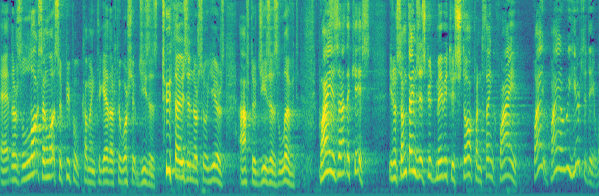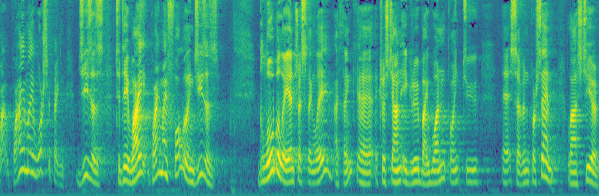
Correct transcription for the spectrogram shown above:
Uh, there's lots and lots of people coming together to worship Jesus, 2,000 or so years after Jesus lived. Why is that the case? You know, sometimes it's good maybe to stop and think, why, why, why are we here today? Why, why am I worshiping Jesus today? Why, why am I following Jesus? Globally, interestingly, I think, uh, Christianity grew by 1.27% last year,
